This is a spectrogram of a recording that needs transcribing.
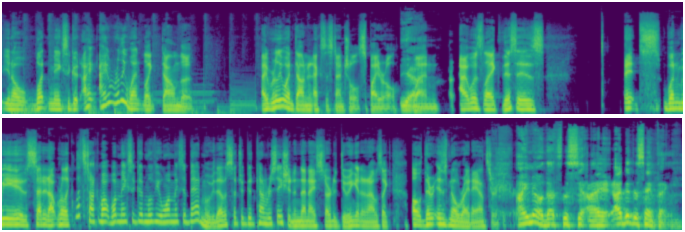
you know what makes a good. I I really went like down the. I really went down an existential spiral Yeah. when I was like, "This is." It's when we set it out, we're like, let's talk about what makes a good movie and what makes a bad movie. That was such a good conversation. And then I started doing it, and I was like, oh, there is no right answer here. I know that's the sa- I I did the same thing.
